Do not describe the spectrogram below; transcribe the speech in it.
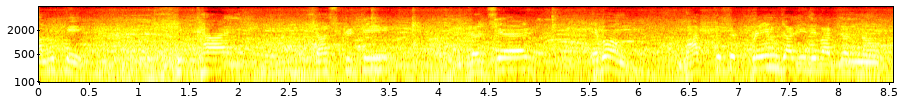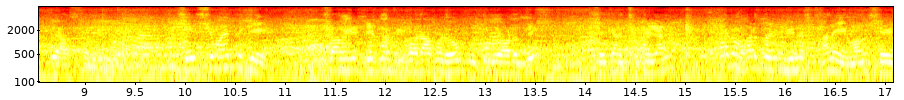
আলোকে শিক্ষায় সংস্কৃতি কালচার এবং ভারতকে প্রেম জাগিয়ে দেবার জন্য এই আশ্রমটি সেই সময় থেকে সঙ্গে যে কোনো বিপদ, আপদ হোক, উত্তর ভারতে সেখানে ছুটে যান এবং ভারতবর্ষের বিভিন্ন স্থানে মানুষের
